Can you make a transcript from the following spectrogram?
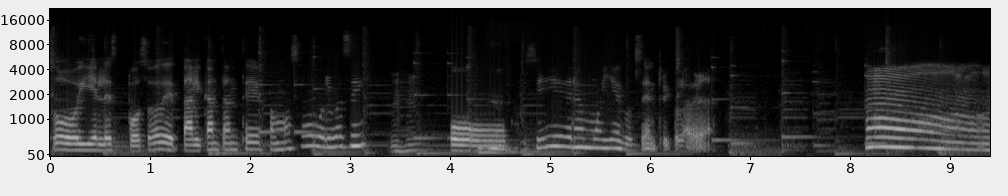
soy el esposo de tal cantante famosa o algo así. O Ujú. sí, era muy egocéntrico, la verdad. Mm,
